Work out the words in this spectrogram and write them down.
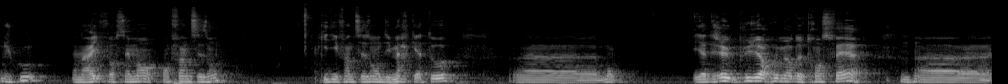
du coup, on arrive forcément en fin de saison. Qui dit fin de saison dit mercato. Euh, bon, il y a déjà eu plusieurs rumeurs de transfert. Mhm. Euh,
